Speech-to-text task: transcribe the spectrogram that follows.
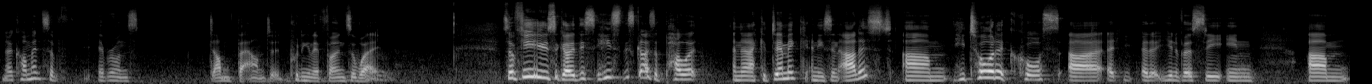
No comments? Of everyone's dumbfounded, putting their phones away. So a few years ago, this, this guy's a poet and an academic, and he's an artist. Um, he taught a course uh, at, at, a university in um,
